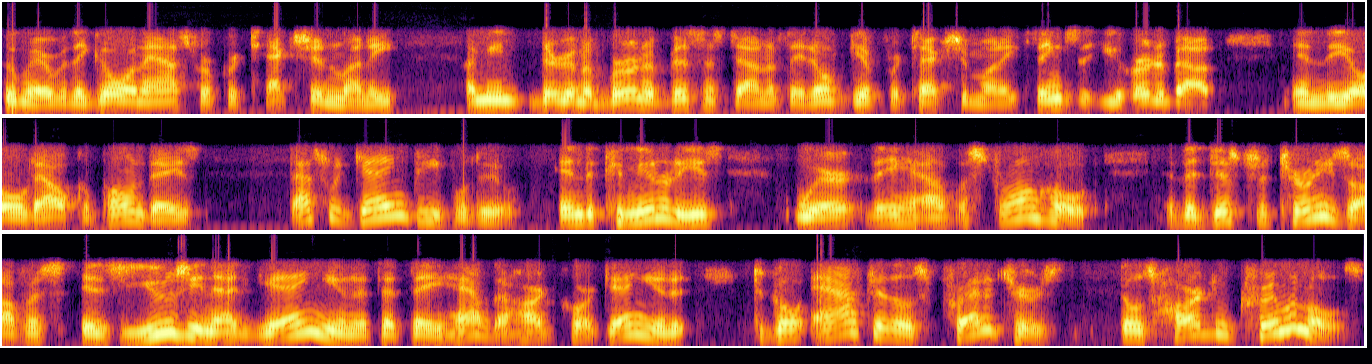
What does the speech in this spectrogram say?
whomever. They go and ask for protection money. I mean, they're going to burn a business down if they don't give protection money. Things that you heard about in the old Al Capone days. That's what gang people do in the communities where they have a stronghold. The district attorney's office is using that gang unit that they have, the hardcore gang unit, to go after those predators, those hardened criminals.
